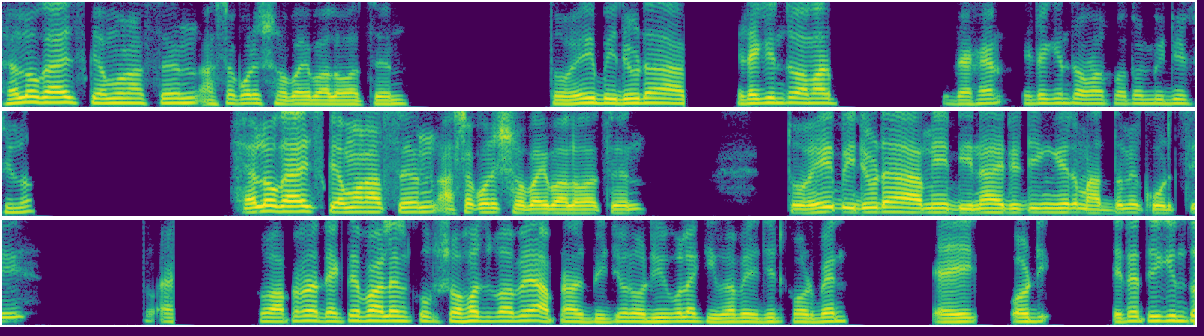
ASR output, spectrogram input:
হ্যালো গাইস কেমন আছেন? আশা করি সবাই ভালো আছেন। তো এই ভিডিওটা এটা কিন্তু আমার দেখেন এটা কিন্তু আমার প্রথম ভিডিও ছিল। হ্যালো গাইস কেমন আছেন? আশা করি সবাই ভালো আছেন। তো এই ভিডিওটা আমি বিনা এডিটিং এর মাধ্যমে করছি। তো তো আপনারা দেখতে পারলেন খুব সহজভাবে আপনার ভিডিওর অডিওগুলা কীভাবে এডিট করবেন। এই অডি এটাতে কিন্তু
